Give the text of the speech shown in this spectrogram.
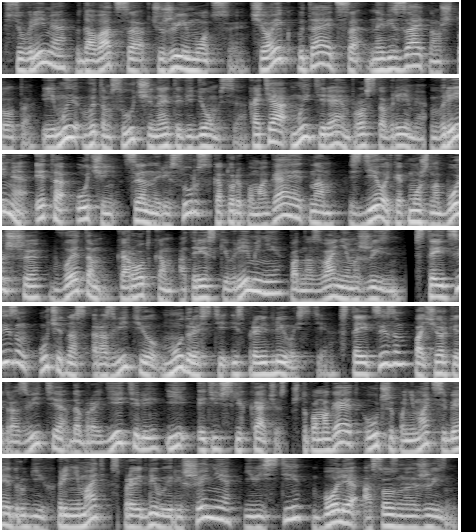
все время вдаваться в чужие эмоции. Человек пытается навязать нам что-то, и мы в этом случае на это ведемся. Хотя мы теряем просто время. Время – это очень ценный ресурс, который помогает нам сделать как можно больше в этом коротком отрезке времени под названием «жизнь». Стоицизм учит нас развитию мудрости и справедливости. Стоицизм подчеркивает развитие добродетелей и этических качеств, что помогает лучше понимать себя и других, принимать справедливые решения и вести более осознанную жизнь.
